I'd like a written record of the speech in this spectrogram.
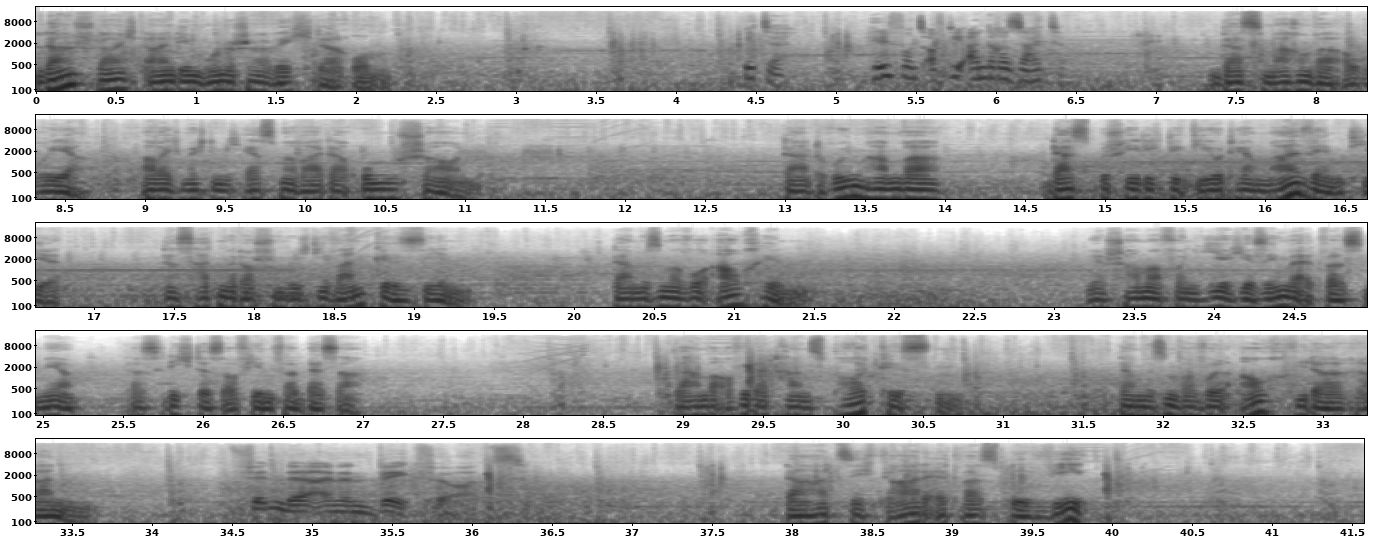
da schleicht ein dämonischer Wächter rum. Bitte, hilf uns auf die andere Seite. Das machen wir, Aurea. Aber ich möchte mich erstmal weiter umschauen. Da drüben haben wir das beschädigte Geothermalventil. Das hatten wir doch schon durch die Wand gesehen. Da müssen wir wohl auch hin. Wir schauen mal von hier. Hier sehen wir etwas mehr. Das Licht ist auf jeden Fall besser. Da haben wir auch wieder Transportkisten. Da müssen wir wohl auch wieder ran. Finde einen Weg für uns. Da hat sich gerade etwas bewegt.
